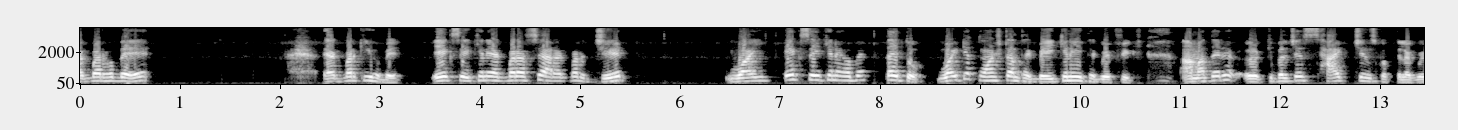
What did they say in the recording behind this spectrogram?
একবার হবে, একবার কি হবে? এক্স এইখানে একবার আসছে আর একবার জেড ওয়াই এক্স এইখানে হবে, তাই তো? ওয়াইটা কনস্ট্যান্ট থাকবে, এইখানেই থাকবে ফিক্সড আমাদের কি বলছে সাইড চেঞ্জ করতে লাগবে,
